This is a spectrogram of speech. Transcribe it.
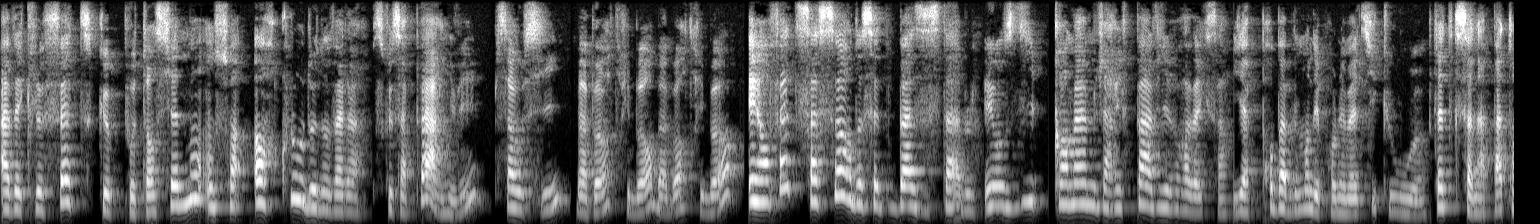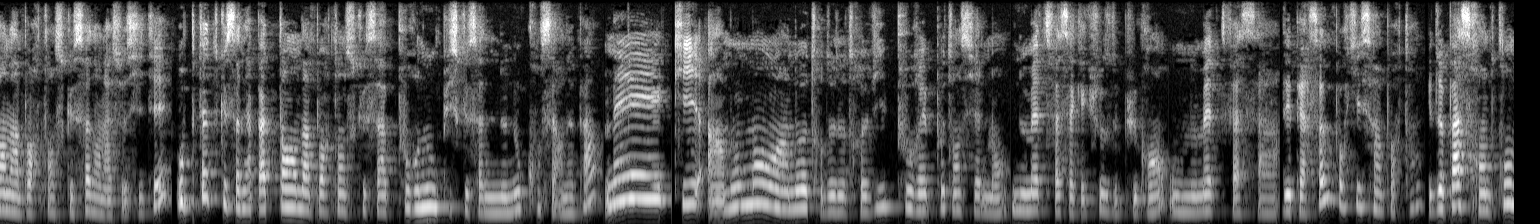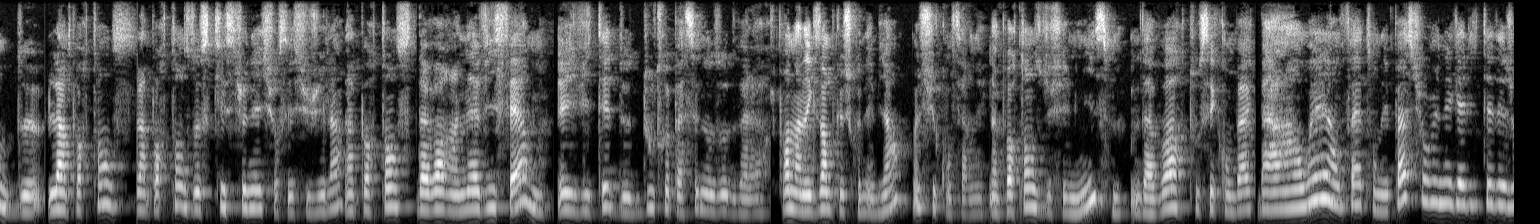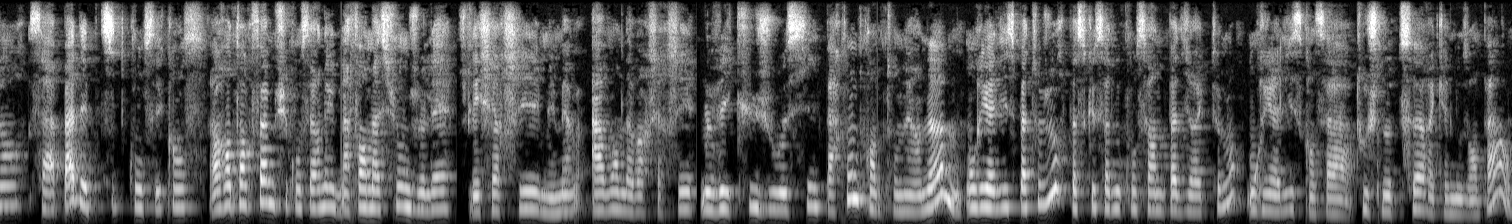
avec le fait que potentiellement on soit hors clou de nos valeurs Parce que ça peut arriver, ça aussi, bâbord, tribord, bâbord, tribord. Et en fait, ça sort de cette base stable et on se dit quand même, j'arrive pas à vivre avec ça. Il y a probablement des problématiques où euh, peut-être que ça n'a pas tant d'importance que ça dans la société ou peut-être que ça n'a pas tant d'importance que ça pour nous puisque ça ne nous concerne pas, mais qui à un moment ou un autre de notre vie pourrait potentiellement nous mettre face à quelque chose de plus grand ou nous mettre face à des personnes pour qui c'est important et de pas se rendre compte de l'importance, l'importance de se questionner sur ces sujets-là, l'importance d'avoir un avis ferme et éviter de d'outrepasser nos autres valeurs. Je prendre un exemple que je connais bien, moi je suis concernée. L'importance du féminisme, d'avoir tous ces combats. Bah ouais, en fait, on n'est pas sur une égalité des genres. Ça a pas des petites conséquences. Alors en tant que femme, je suis concernée. L'information, je l'ai, je l'ai cherchée, mais même avant de l'avoir cherchée, le vécu joue aussi. Par contre, quand on est un homme, on réalise pas toujours parce que ça nous concerne pas directement. On réalise quand ça touche notre sœur et qu'elle nous en parle.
